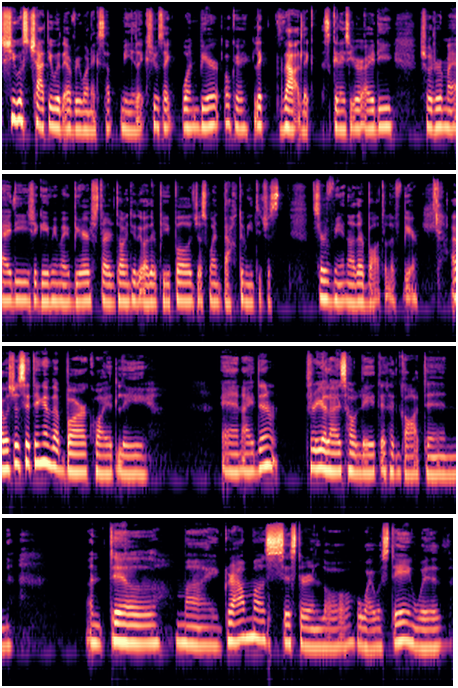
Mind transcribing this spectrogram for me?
she was chatty with everyone except me. Like she was like, one beer, okay, like that. Like, can I see your ID? Showed her my ID. She gave me my beer. Started talking to the other people. Just went back to me to just serve me another bottle of beer. I was just sitting in the bar quietly, and I didn't realize how late it had gotten until my grandma's sister in law, who I was staying with,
